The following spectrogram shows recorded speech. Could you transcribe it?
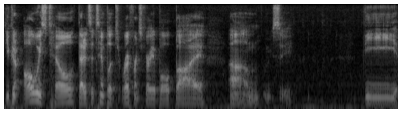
you can always tell that it's a template reference variable by, um, let me see, the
